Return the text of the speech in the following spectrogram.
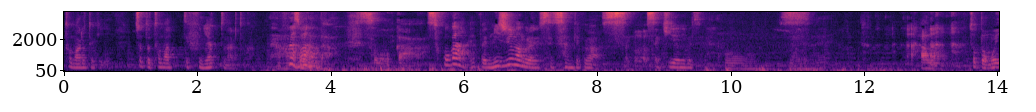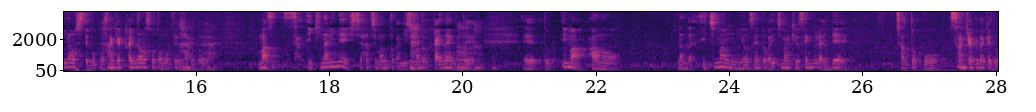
止まる時にちょっと止まってふにゃっとなるとか。ああそうなんだ。そうか。そこがやっぱり20万ぐらいする三脚はすごい綺麗にいくんですよね。うん。なるほどね。あのちょっと思い直して僕も三脚買い直そうと思ってるんだけど、はいはい。まずさいきなりね78万とか20万とか買えないので、えー、と今あのなんだ1万4000円とか1万9000円ぐらいでちゃんとこう三脚だけど、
